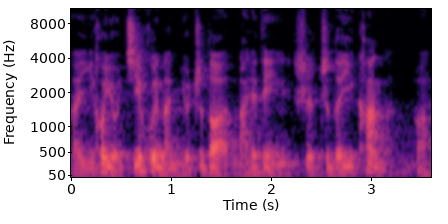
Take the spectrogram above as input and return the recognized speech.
啊，以后有机会呢，你就知道哪些电影是值得一看的，啊？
